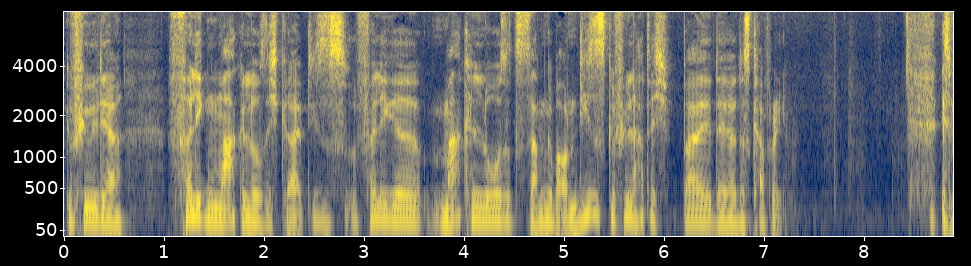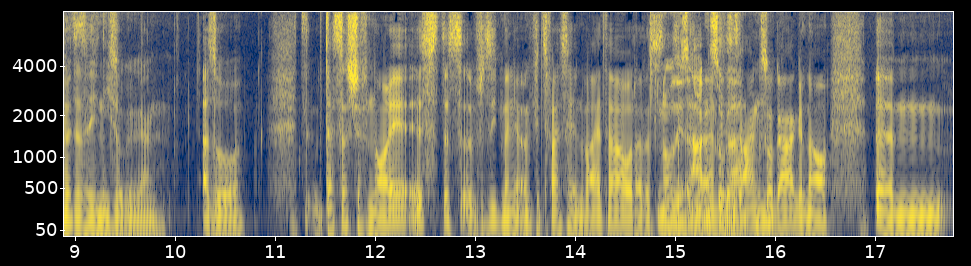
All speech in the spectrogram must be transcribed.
Gefühl der völligen Makellosigkeit, dieses völlige makellose zusammengebaut. Und dieses Gefühl hatte ich bei der Discovery. Ist mir tatsächlich nicht so gegangen. Also dass das Schiff neu ist, das sieht man ja irgendwie zwei Szenen weiter oder das genau, sie sagen es sogar. Sie sagen mhm. sogar, genau. Ähm,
